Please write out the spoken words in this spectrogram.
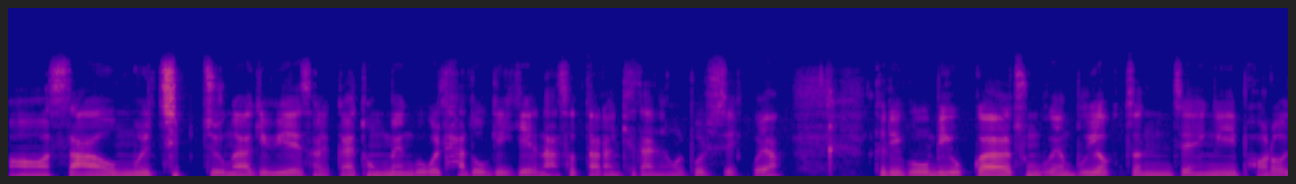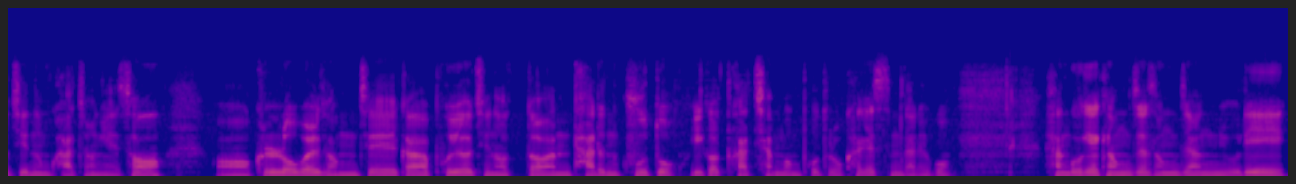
어, 싸움을 집중하기 위해서일까요? 동맹국을 다독이기에 나섰다는 기사 내용을 볼 수 있고요. 그리고 미국과 중국의 무역 전쟁이 벌어지는 과정에서 어, 글로벌 경제가 보여진 어떠한 다른 구도 이것도 같이 한번 보도록 하겠습니다. 그리고 한국의 경제 성장률이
